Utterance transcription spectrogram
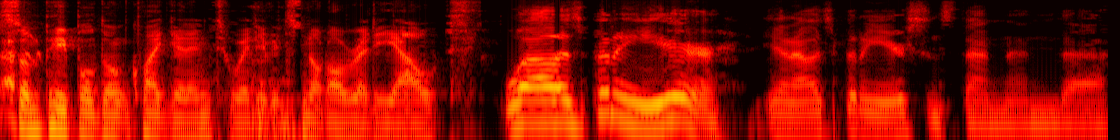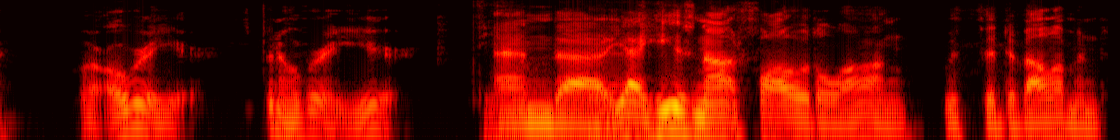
some people don't quite get into it if it's not already out. Well, it's been a year. You know, it's been a year since then, and uh, or over a year. It's been over a year. and uh, yeah, he has not followed along with the development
